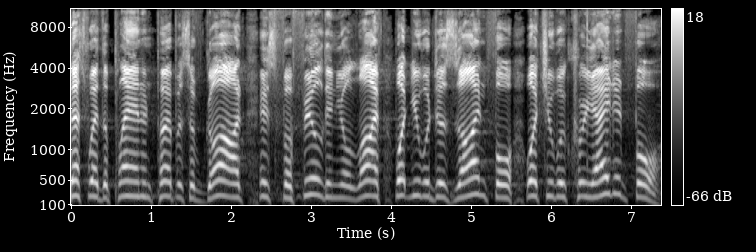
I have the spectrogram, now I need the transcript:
That's where the plan and purpose of God is fulfilled in your life, what you were designed for, what you were created for.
